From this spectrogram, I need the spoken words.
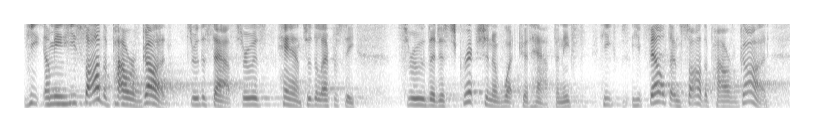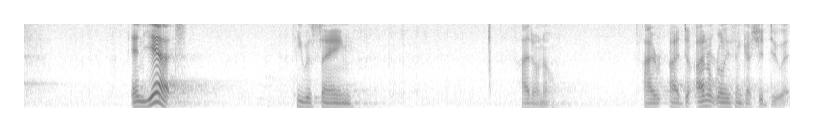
He, I mean, he saw the power of God through the staff, through his hand, through the leprosy, through the description of what could happen. He, he, he felt and saw the power of God. And yet, he was saying, I don't know. I, I, I don't really think I should do it.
